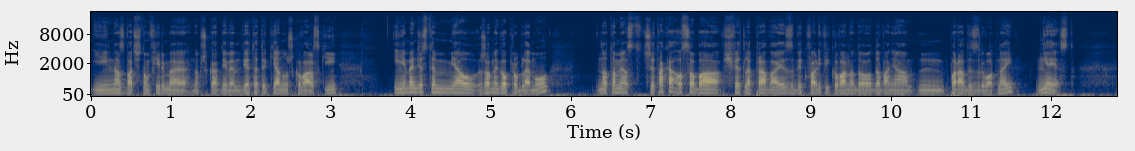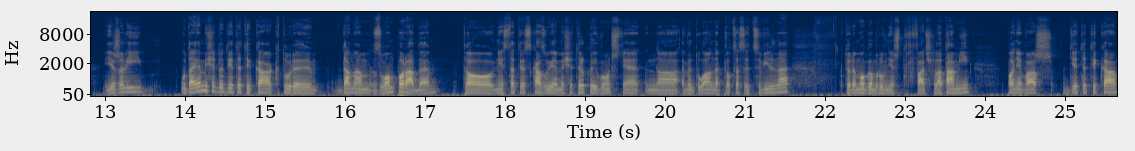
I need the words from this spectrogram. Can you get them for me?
i nazwać tą firmę na przykład, nie wiem, dietetyk Janusz Kowalski i nie będzie z tym miał żadnego problemu. Natomiast czy taka osoba w świetle prawa jest wykwalifikowana do dawania mm, porady zdrowotnej? Nie jest. Jeżeli udajemy się do dietetyka, który da nam złą poradę, to niestety skazujemy się tylko i wyłącznie na ewentualne procesy cywilne, które mogą również trwać latami, ponieważ dietetyka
